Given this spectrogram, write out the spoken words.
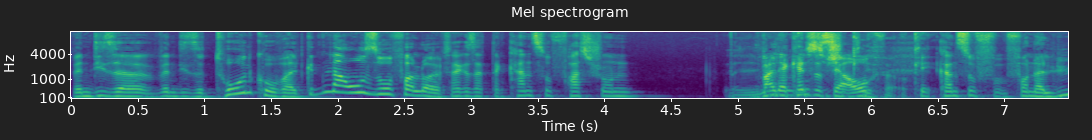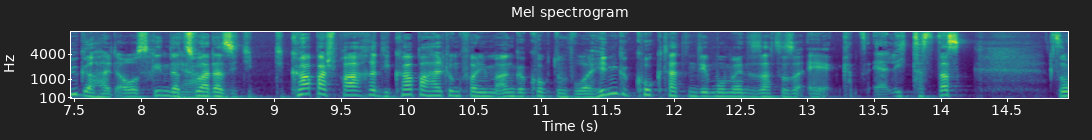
wenn diese, wenn diese Tonkurve halt genau so verläuft, hat er gesagt, dann kannst du fast schon, weil der kennt es ja auch, Okay. kannst du von der Lüge halt ausgehen. Dazu Ja. hat er sich die, die Körpersprache, die Körperhaltung von ihm angeguckt und wo er hingeguckt hat in dem Moment, sagte er so, ey, ganz ehrlich, dass das so.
